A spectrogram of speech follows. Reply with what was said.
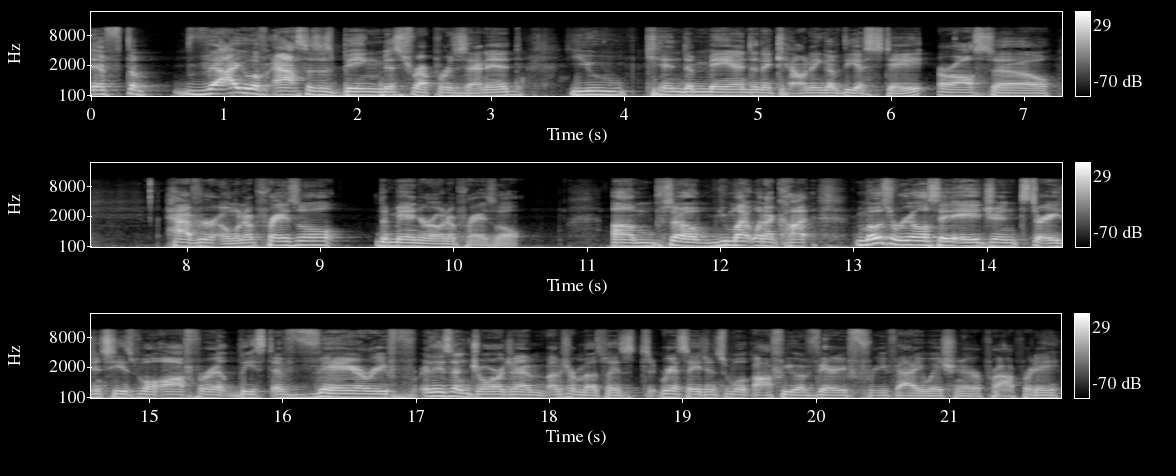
if the value of assets is being misrepresented, you can demand an accounting of the estate, or also have your own appraisal. Demand your own appraisal. Um, so you might want to con. Most real estate agents or agencies will offer at least a very, at least in Georgia, I'm, I'm sure most places, real estate agents will offer you a very free valuation of your property.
